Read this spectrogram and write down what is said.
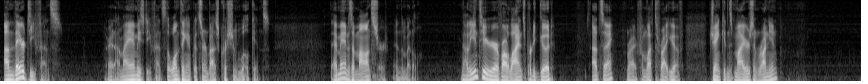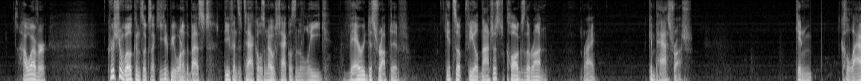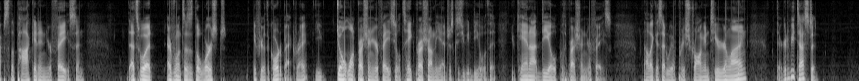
On their defense, right, on Miami's defense, the one thing I'm concerned about is Christian Wilkins. That man is a monster in the middle. Now, the interior of our line is pretty good, I'd say, right? From left to right, you have Jenkins, Myers, and Runyan. However, Christian Wilkins looks like he could be one of the best defensive tackles, nose tackles in the league very disruptive, gets upfield, not just clogs the run, right? Can pass rush, can collapse the pocket in your face. And that's what everyone says is the worst if you're the quarterback, right? You don't want pressure in your face. You'll take pressure on the edges because you can deal with it. You cannot deal with pressure in your face. Now, like I said, we have a pretty strong interior line. They're going to be tested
